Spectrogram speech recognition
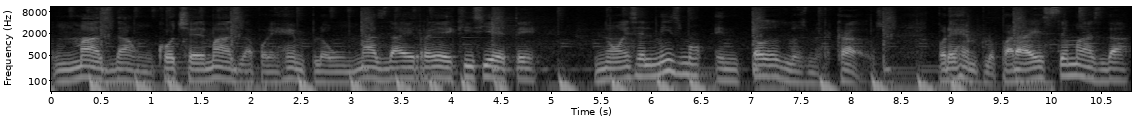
un Mazda, un coche de Mazda, por ejemplo, un Mazda RX7, no es el mismo en todos los mercados. Por ejemplo, para este Mazda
